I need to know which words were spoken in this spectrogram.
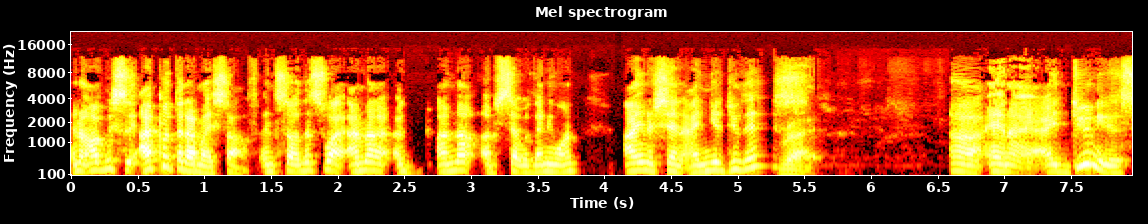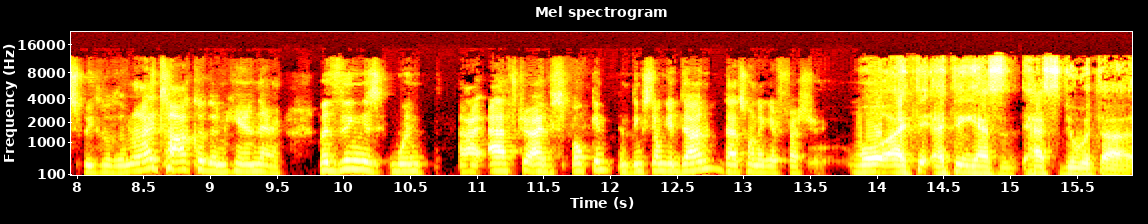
and obviously i put that on myself and so that's why i'm not i'm not upset with anyone i understand i need to do this right. Uh, and I, I do need to speak with them, and I talk with them here and there. But the thing is, when I, after I've spoken and things don't get done, that's when I get frustrated. Well, I think I think it has to, has to do with uh,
